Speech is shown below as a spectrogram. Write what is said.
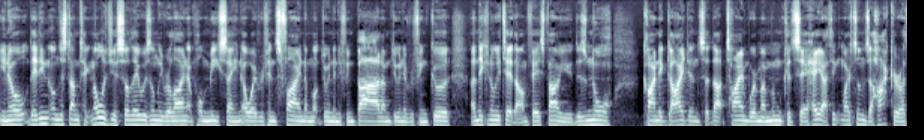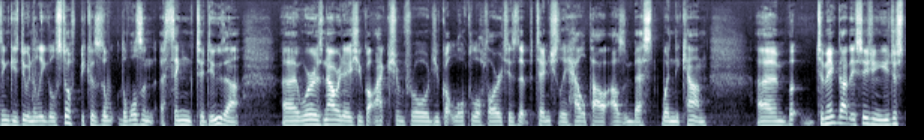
You know, they didn't understand technology, so they was only relying upon me saying, "Oh, everything's fine. I'm not doing anything bad. I'm doing everything good," and they can only take that on face value. There's no kind of guidance at that time where my mum could say, "Hey, I think my son's a hacker. I think he's doing illegal stuff," because there, there wasn't a thing to do that. Uh, whereas nowadays you've got action fraud, you've got local authorities that potentially help out as and best when they can. Um, but to make that decision, you just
